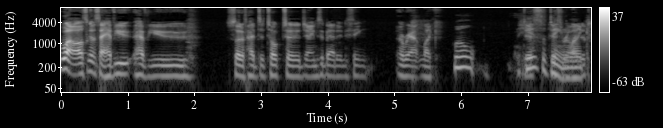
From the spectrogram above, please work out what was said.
well, I was going to say, have you have you sort of had to talk to James about anything around like Well, here's the thing: like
